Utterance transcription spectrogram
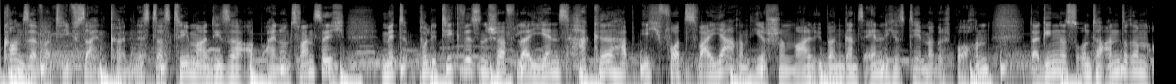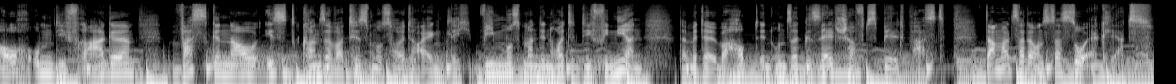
konservativ sein können, ist das Thema dieser Ab 21. Mit Politikwissenschaftler Jens Hacke habe ich vor zwei Jahren hier schon mal über ein ganz ähnliches Thema gesprochen. Da ging es unter anderem auch um die Frage, was genau ist Konservatismus heute eigentlich? Wie muss man den heute definieren, damit er überhaupt in unser Gesellschaftsbild passt? Damals hat er uns das so erklärt.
